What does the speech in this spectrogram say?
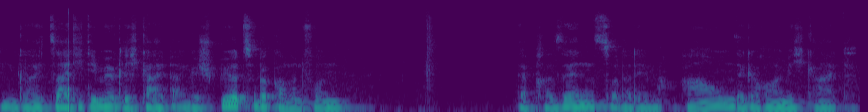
Und gleichzeitig die Möglichkeit, ein Gespür zu bekommen von der Präsenz oder dem Raum, der Geräumigkeit.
